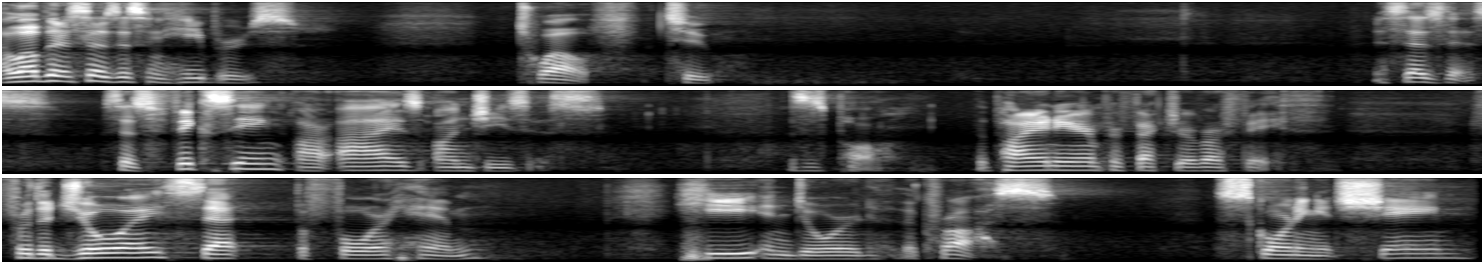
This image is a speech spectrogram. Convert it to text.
I love that it says this in Hebrews 12, 2. It says this it says, fixing our eyes on Jesus. This is Paul, the pioneer and perfecter of our faith. For the joy set before him, he endured the cross, scorning its shame,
